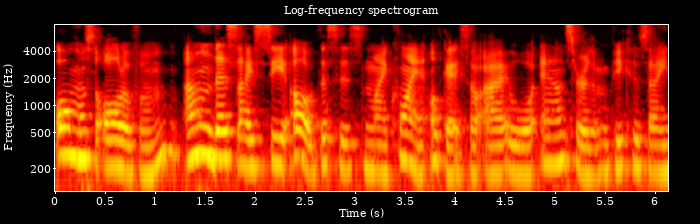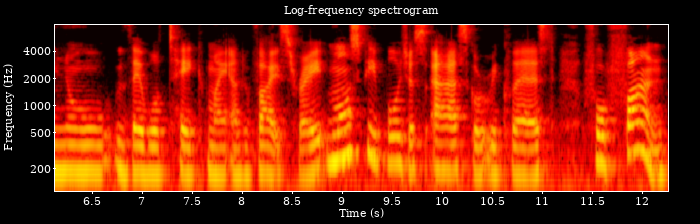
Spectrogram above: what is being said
almost all of them unless I see, oh, this is my client. Okay, so I will answer them because I know they will take my advice, right? Most people just ask or request for fun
